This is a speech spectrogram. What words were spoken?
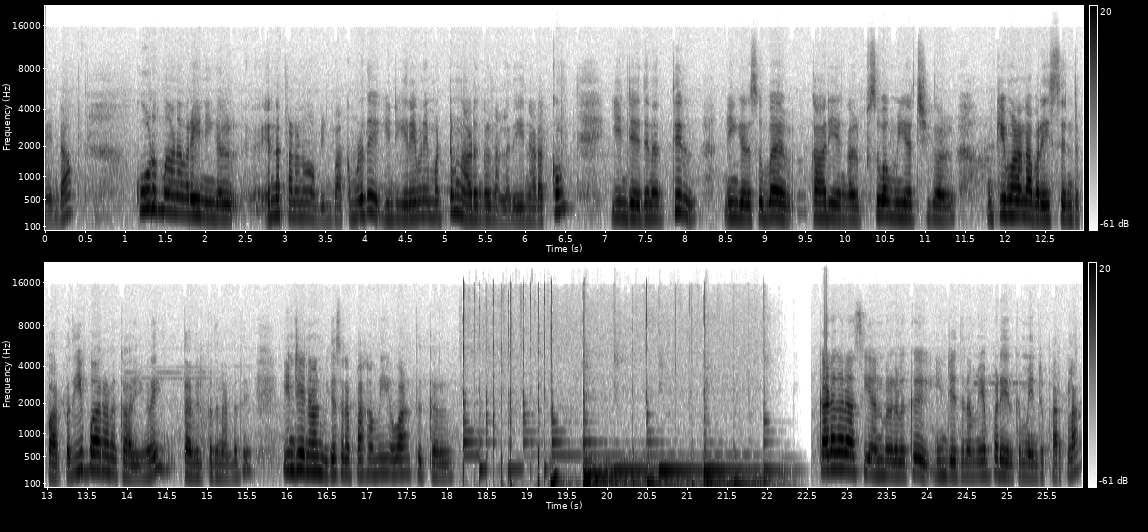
வேண்டாம். கூடுமானவரை நீங்கள் என்ன பண்ணணும் அப்படின்னு பார்க்கும் பொழுது இன்று இறைவனை மட்டும் நாடுங்கள் நல்லதே நடக்கும். இன்றைய தினத்தில் நீங்கள் சுப காரியங்கள் சுப முயற்சிகள் முக்கியமான நபரை சென்று பார்ப்பது இவ்வாறான காரியங்களை தவிர்ப்பது நல்லது. இன்றைய நாள் மிக சிறப்பாக அமைய. வாழ்த்துக்கள். கடகராசி அன்பர்களுக்கு இன்றைய தினம் எப்படி இருக்கும் என்று பார்க்கலாம்.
